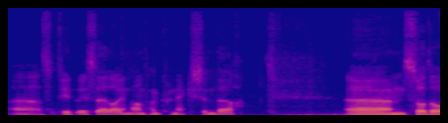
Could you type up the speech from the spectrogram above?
Uh, så tydeligvis er det en annen sånn connection der. Um, så da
